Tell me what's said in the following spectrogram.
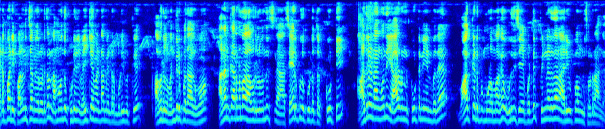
எடப்பாடி பழனிசாமி அவர்களிடத்தில் நம்ம வந்து கூட்டணி வைக்க வேண்டாம் என்ற முடிவுக்கு அவர்கள் வந்திருப்பதாகவும் அதன் காரணமாக அவர்கள் வந்து செயற்குழு கூட்டத்தை கூட்டி அதில் நாங்கள் வந்து யாருடன் கூட்டணி என்பதை வாக்கெடுப்பு மூலமாக உறுதி செய்யப்பட்டு பின்னர் தான் அறிவிப்போம்னு சொல்கிறாங்க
